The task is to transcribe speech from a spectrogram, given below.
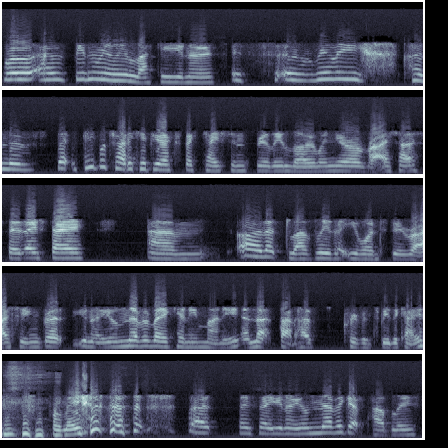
Well, I've been really lucky. You know, it's a really kind of people try to keep your expectations really low when you're a writer. So they say, um, "Oh, that's lovely that you want to do writing, but you know, you'll never make any money," and that that has proven to be the case for me. but they say, you know, you'll never get published.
